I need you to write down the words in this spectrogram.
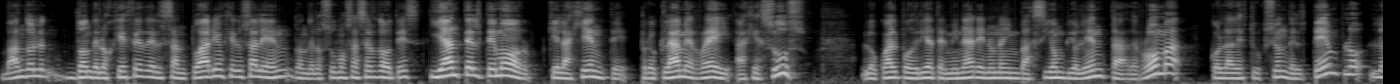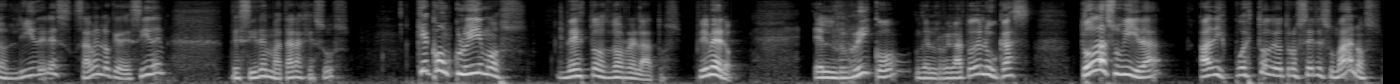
van donde los jefes del santuario en Jerusalén, donde los sumos sacerdotes, y ante el temor que la gente proclame rey a Jesús, lo cual podría terminar en una invasión violenta de Roma, con la destrucción del templo, los líderes, ¿saben lo que deciden? Deciden matar a Jesús. ¿Qué concluimos de estos dos relatos? Primero, el rico del relato de Lucas, toda su vida ha dispuesto de otros seres humanos.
